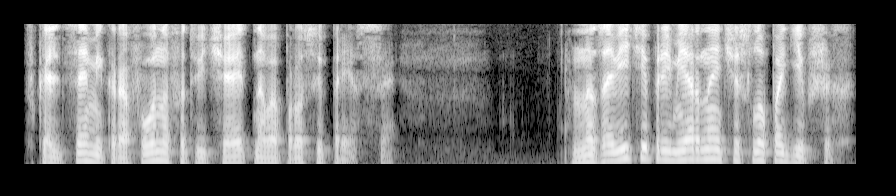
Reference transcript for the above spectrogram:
в кольце микрофонов отвечает на вопросы прессы. Назовите примерное число погибших.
